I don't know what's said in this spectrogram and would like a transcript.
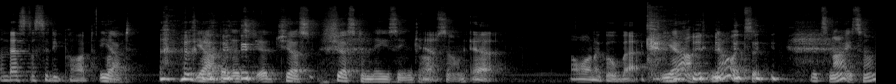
and that's the city part. yeah, but- yeah, but it's just just amazing drop yeah, zone. yeah. I want to go back. Yeah, no, it's it's nice, huh?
